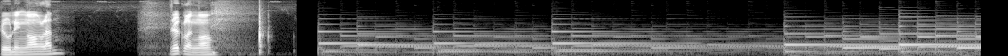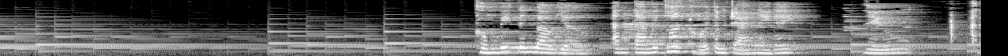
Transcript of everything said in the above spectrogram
Rượu này ngon lắm. Rất là ngon. Không biết đến bao giờ anh ta mới thoát khỏi tâm trạng này đây Liệu anh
